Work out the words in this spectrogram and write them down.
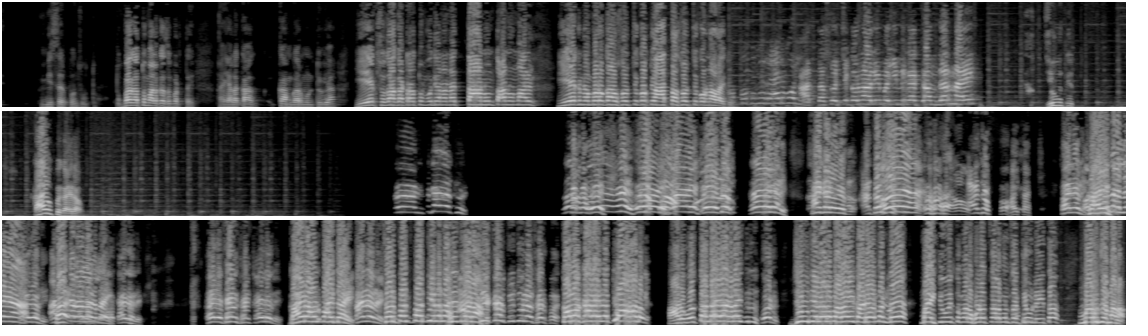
मी सरपंच होतो. बघा तुम्हाला कसं पडतंय. ह्याला का कामगार म्हणून ठेवूया. एक सुद्धा गटर तुम्ही देणार नाही. ताणून ताणून मारेल. एक नंबर गाव स्वच्छ करतोय आता स्वच्छ करून आलाय तो. तुम्ही आता स्वच्छ करून आली म्हणजे मी काय कामगार नाही? जीव देत काय उपयोग आहे राव? काय राहून फायदा आहे? सरपंच पद देणं झाले मला तुला सरपंच. कवा करायला तो आड? आडवच तांडायला लागलाय कोण? जीव दिलेला भरा गाड्या म्हणलं माहिती होईल तुम्हाला पुढं चाल म्हणून ठेवलं इथं. मारू दे मला.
